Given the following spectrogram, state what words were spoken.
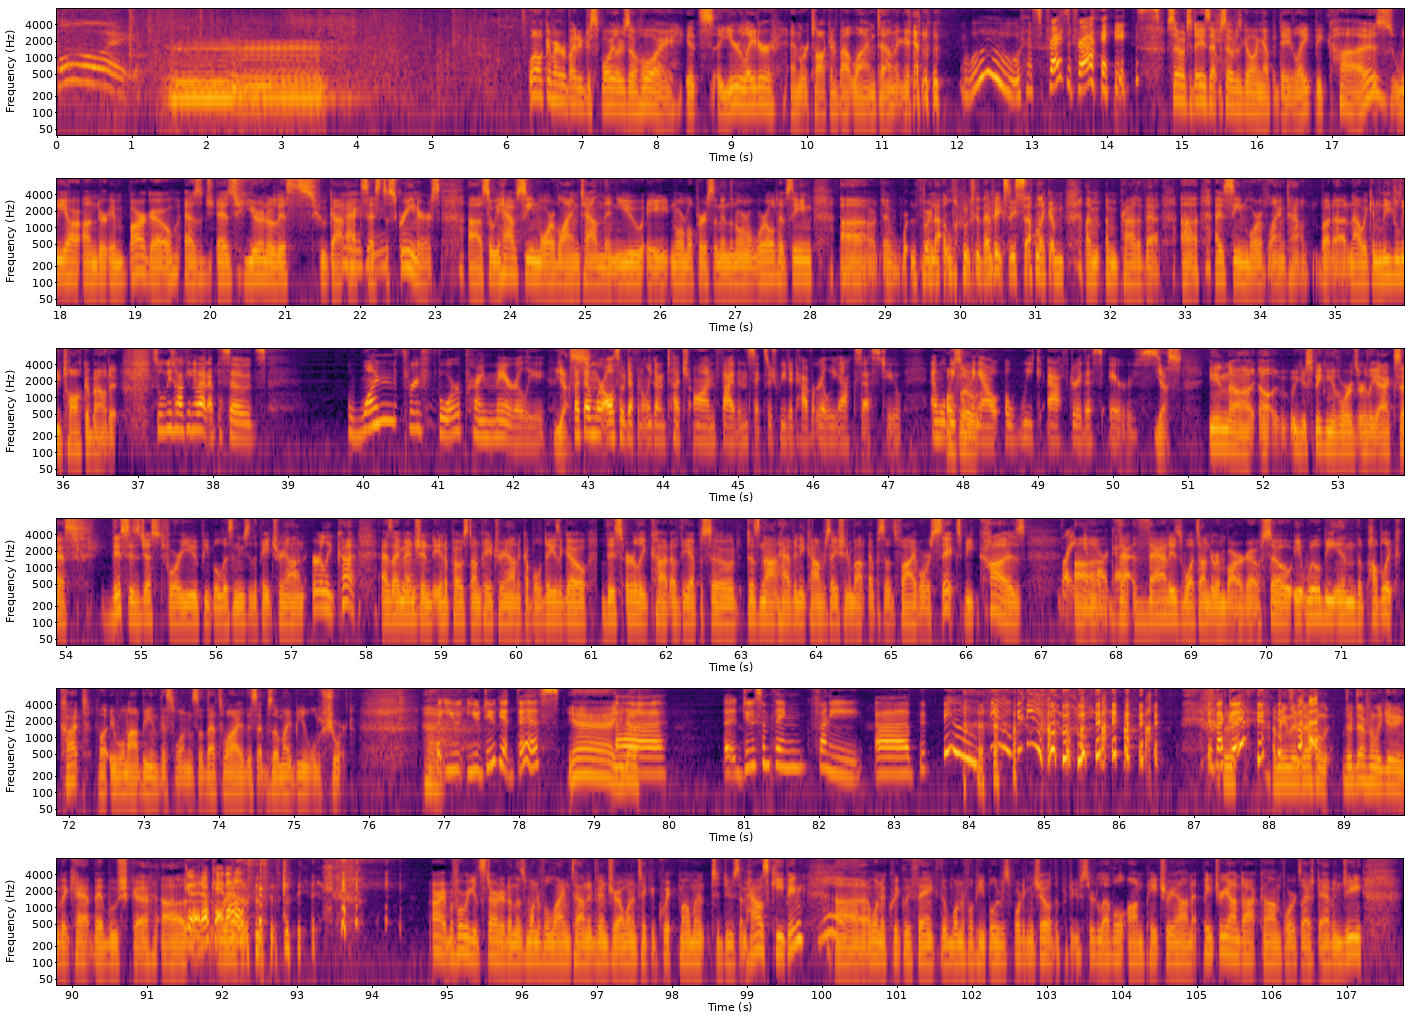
Ahoy! Welcome everybody to Spoilers Ahoy. It's a year later and we're talking about Limetown again. Surprise, surprise! so today's episode is going up a day late because we are under embargo as as journalists who got access to screeners. Uh, so we have seen more of Limetown than you, a normal person in the normal world, have seen. Uh, we're, we're not. that makes me sound like I'm I'm I'm proud of that. Uh, I've seen more of Limetown, but uh, now we can legally talk about it. So we'll be talking about episodes one through four primarily. Yes. But then we're also definitely going to touch on five and six, which we did have early access to, and will Also- be coming out a week after this airs. Yes. In uh, uh, speaking of the words early access, this is just for you people listening to the Patreon early cut. As I mentioned in a post on Patreon a couple of days ago, this early cut of the episode does not have any conversation about episodes five or six because Right, uh, embargo. that that is what's under embargo. So it will be in the public cut, but it will not be in this one. So that's why this episode might be a little short. but you you do get this. Yeah, you got. Uh, do something funny. Uh, pew, pew, pew, pew, pew. Is that They're- good? I mean, they're definitely they're definitely getting the cat babushka. Uh, Good, okay, that'll- All right, before we get started on this wonderful Limetown adventure, I want to take a quick moment to do some housekeeping. Uh, I want to quickly thank the wonderful people who are supporting the show at the producer level on Patreon at patreon.com forward slash Gavin G.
